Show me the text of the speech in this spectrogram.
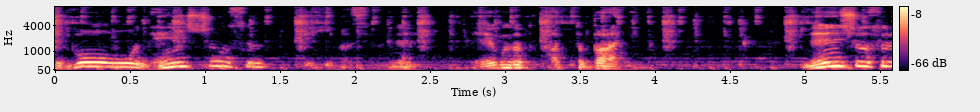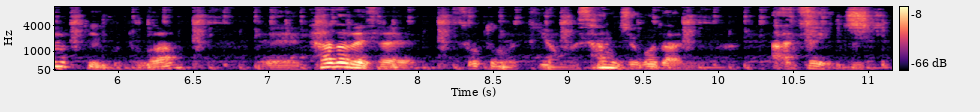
脂肪を燃焼するって言いますよね。英語だとファットバーニング。燃焼するっていうことは、えーただでさえ外の気温が35度あるのが暑い時期。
